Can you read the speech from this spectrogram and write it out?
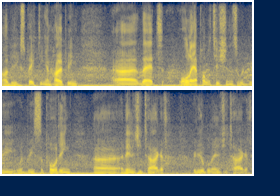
I'd be expecting and hoping uh, that all our politicians would be would be supporting uh, an energy target, renewable energy target,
